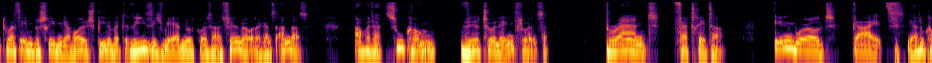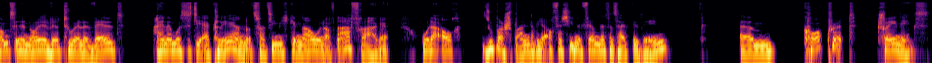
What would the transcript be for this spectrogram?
Du hast eben beschrieben, jawohl, Spiele wird riesig werden und größer als Filme oder ganz anders. Aber dazu kommen virtuelle Influencer, Brandvertreter, In-World Guides. Ja, du kommst in eine neue virtuelle Welt. Einer muss es dir erklären und zwar ziemlich genau und auf Nachfrage. Oder auch super spannend, habe ich auch verschiedene Firmen letzter Zeit gesehen. Ähm, Corporate Trainings,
